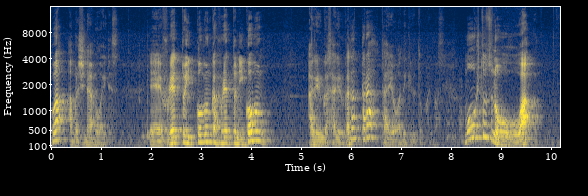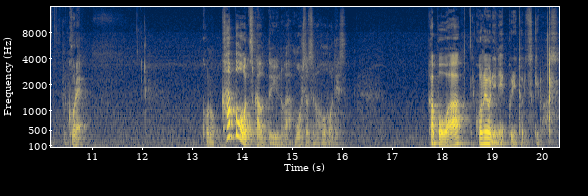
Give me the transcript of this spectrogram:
はあんまりしない方がいいです。えー、フレット1個分かフレット2個分上げるか下げるかだったら対応ができると思います。もう一つの方法はこれこのカポを使うというのがもう一つの方法です。カポはこのようにネックに取り付けます。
